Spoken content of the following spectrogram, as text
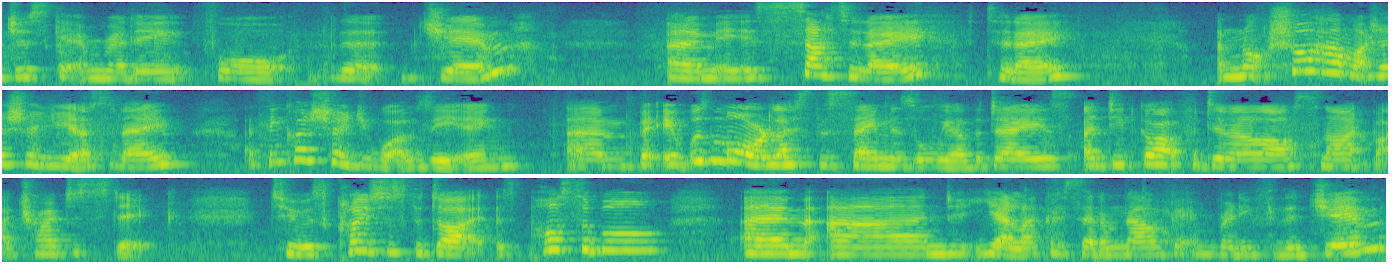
Just getting ready for the gym. Um, it is Saturday today. I'm not sure how much I showed you yesterday. I think I showed you what I was eating. Um, but it was more or less the same as all the other days. I did go out for dinner last night, but I tried to stick to as close to the diet as possible. Um, and yeah, like I said, I'm now getting ready for the gym.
